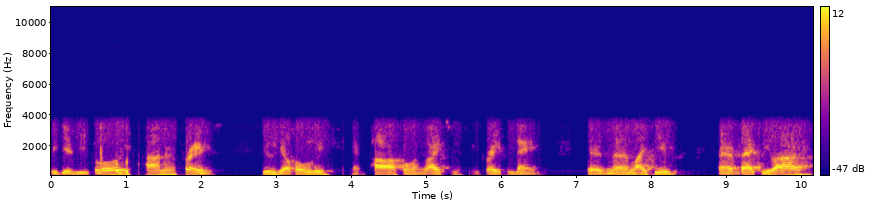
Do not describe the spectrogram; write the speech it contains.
We give you glory, honor, and praise. You, your holy and powerful and righteous and great name. There is none like you. Matter of fact, you are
